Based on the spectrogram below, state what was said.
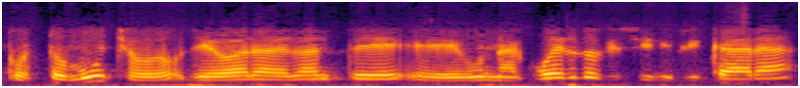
costó mucho llevar adelante un acuerdo que significara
